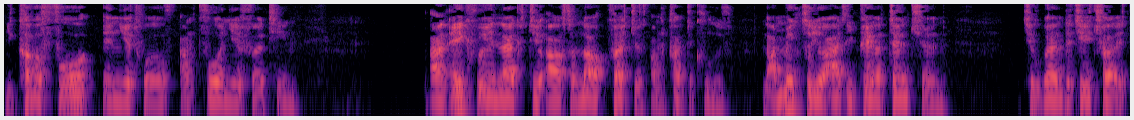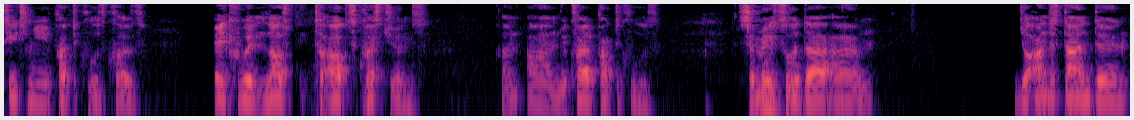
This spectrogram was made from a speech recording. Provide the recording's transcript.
You cover four in year 12 and four in year 13. And AQA likes to ask a lot of questions on practicals. Like make sure you're actually paying attention to when the teacher is teaching you practicals because AQA loves to ask questions on, on required practicals. So make sure that um, you're understanding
